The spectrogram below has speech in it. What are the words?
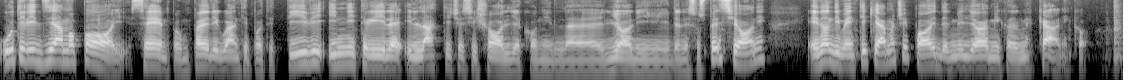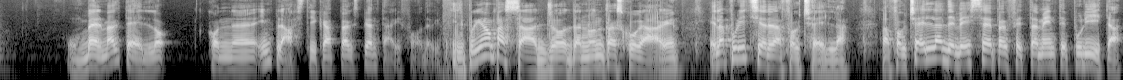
Utilizziamo poi sempre un paio di guanti protettivi, in nitrile il lattice si scioglie con il, gli oli delle sospensioni e non dimentichiamoci poi del migliore amico del meccanico, un bel martello con, eh, in plastica per spiantare i foderi. Il primo passaggio da non trascurare è la pulizia della forcella. La forcella deve essere perfettamente pulita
